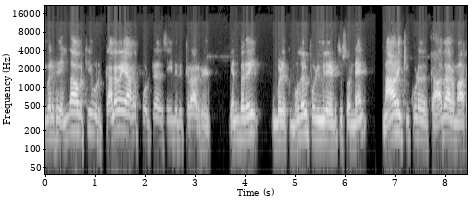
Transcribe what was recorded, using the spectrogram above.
இவர்கள் எல்லாவற்றையும் ஒரு கலவையாக போட்டு அதை செய்திருக்கிறார்கள் என்பதை உங்களுக்கு முதல் பொழிவில எடுத்து சொன்னேன். நாளைக்கு கூட அதற்கு ஆதாரமாக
